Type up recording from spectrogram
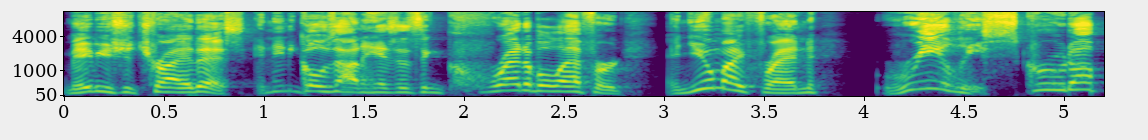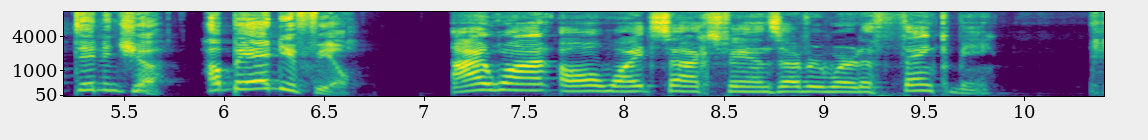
maybe you should try this. And then he goes out and has this incredible effort. And you, my friend, really screwed up, didn't you? How bad do you feel? I want all White Sox fans everywhere to thank me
